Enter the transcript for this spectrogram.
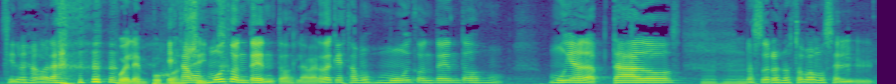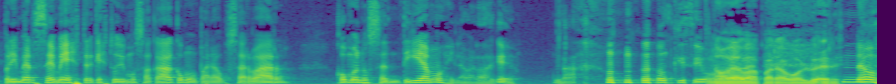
si no es ahora. Fue el empujoncito. estamos muy contentos, la verdad que estamos muy contentos, muy adaptados. Nosotros nos tomamos el primer semestre que estuvimos acá como para observar cómo nos sentíamos y la verdad que nada, no quisimos No daba para volver. No.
